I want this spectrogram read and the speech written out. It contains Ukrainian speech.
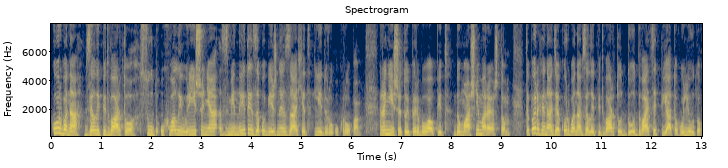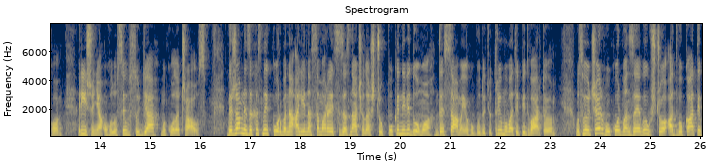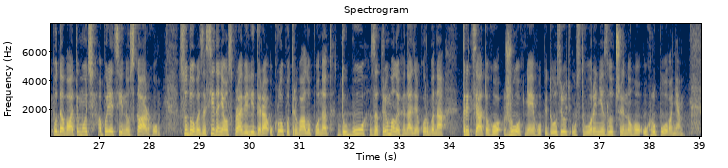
Корбана взяли під варту. Суд ухвалив рішення змінити запобіжний захід лідеру Укропа. Раніше той перебував під домашнім арештом. Тепер Геннадія Корбана взяли під варту до 25 лютого. Рішення оголосив суддя Микола Чаус. Державний захисник Корбана Аліна Самарець зазначила, що поки невідомо, де саме його будуть утримувати під вартою. У свою чергу Корбан заявив, що адвокати подаватимуть апеляційну скаргу. Судове засідання у справі лідера Укропу тривало понад добу. Затримали Геннадія Корбана 30 жовтня. Його підозрюють у створенні злочинного угруповання.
